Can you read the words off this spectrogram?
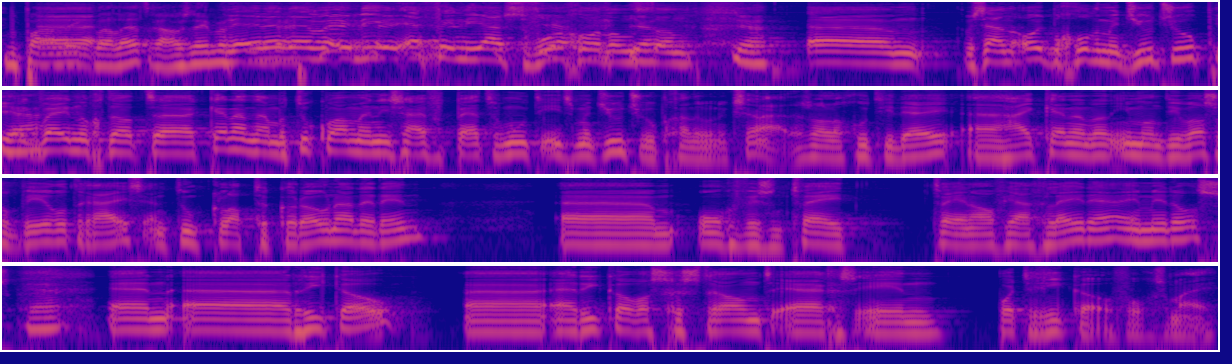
bepaal ik wel, hè, trouwens. Nee, nee, nee, nee, even in de juiste volgorde, anders dan... Ja. Um, we zijn ooit begonnen met YouTube. Ik weet nog dat uh, Kenneth naar me toe kwam en die zei van... Pet, we moeten iets met YouTube gaan doen. Ik zei, nou, dat is wel een goed idee. Uh, hij kende dan iemand die was op wereldreis en toen klapte corona erin. Um, ongeveer zo'n twee, tweeënhalf jaar geleden hè, inmiddels. Ja. En Rico. en Rico was gestrand ergens in Puerto Rico, volgens mij.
